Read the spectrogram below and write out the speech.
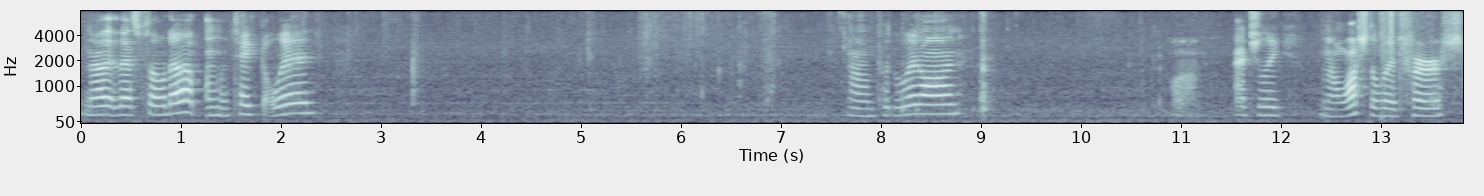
Now that that's filled up, I'm going to take the lid. To put the lid on. Hold on. Actually, I'm going to wash the lid first.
